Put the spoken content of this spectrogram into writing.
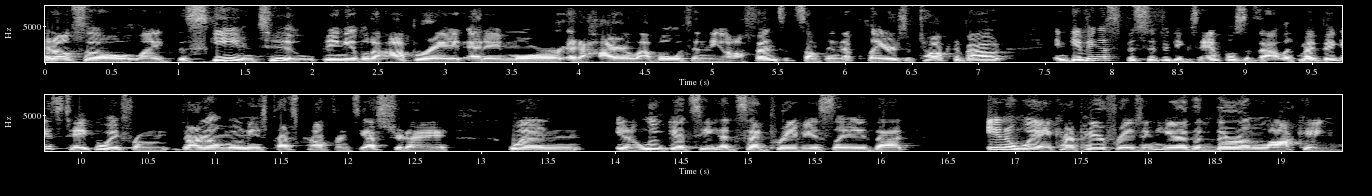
And also like the scheme too being able to operate at a more at a higher level within the offense it's something that players have talked about. And giving us specific examples of that. Like my biggest takeaway from Darnell Mooney's press conference yesterday when you know Luke Getsy had said previously that in a way, kind of paraphrasing here, that they're unlocking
